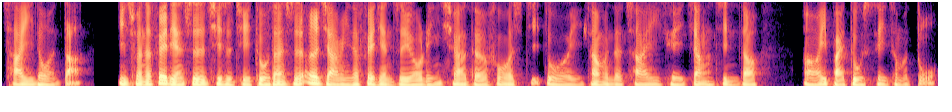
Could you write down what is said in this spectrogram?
差异都很大。乙醇的沸点是七十几度，但是二甲醚的沸点只有零下的负二十几度而已。它们的差异可以将近到呃一百度 C 这么多。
